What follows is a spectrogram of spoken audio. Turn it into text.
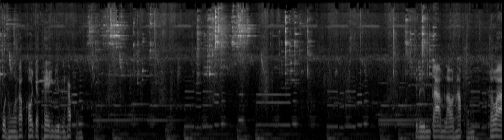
ปวดหัวครับ เขาจะแทงดินนะครับผม จะดื่มตามเรานะครับ ผมเพราะว่า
